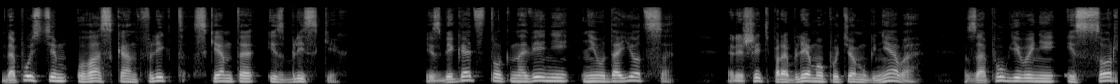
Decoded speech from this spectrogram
Допустим, у вас конфликт с кем-то из близких. Избегать столкновений не удается. Решить проблему путем гнева, запугиваний и ссор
